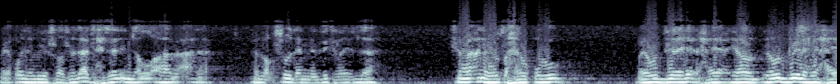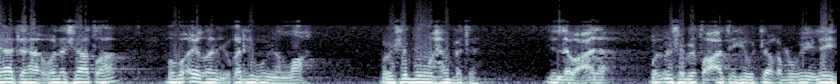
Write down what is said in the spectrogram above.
ويقول النبي صلى الله عليه وسلم لا تحزن إن الله معنا. فالمقصود أن الذكر لله كما أنه يطهر القلوب ويرد إليه حياتها ونشاطها وهو أيضا يقرب من الله ويسبب محبته جل وعلا والأنس بطاعته والتقرب إليه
